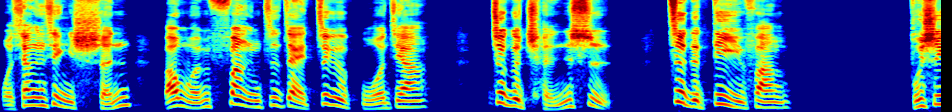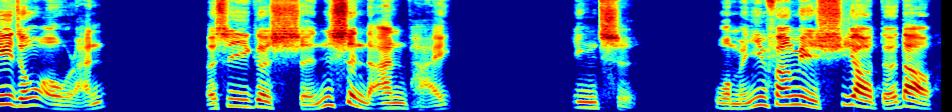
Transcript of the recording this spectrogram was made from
我相信神把我们放置在这个国家、这个城市、这个地方，不是一种偶然，而是一个神圣的安排。因此，我们一方面需要得到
